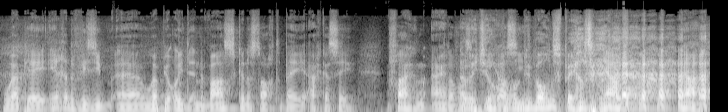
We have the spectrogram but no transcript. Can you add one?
hoe heb jij Eredivisie, eh hoe heb je ooit in de basis kunnen starten bij RKC? Dat vraag ik me echt af als weet ik je die ook waarom die zie. bij ons speelt. Ja, ja,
